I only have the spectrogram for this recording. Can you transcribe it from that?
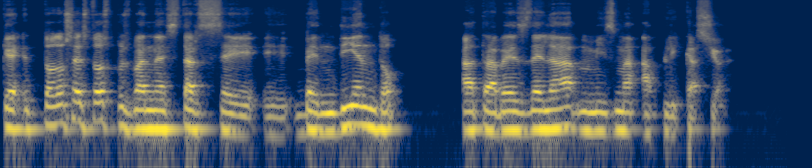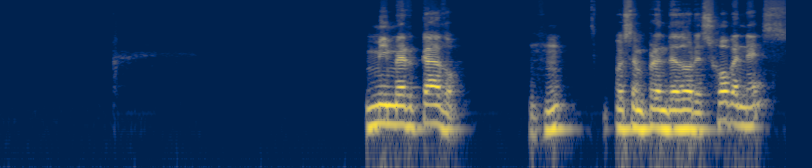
Que todos estos pues van a estarse eh, vendiendo a través de la misma aplicación. Mi mercado. Pues emprendedores jóvenes,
